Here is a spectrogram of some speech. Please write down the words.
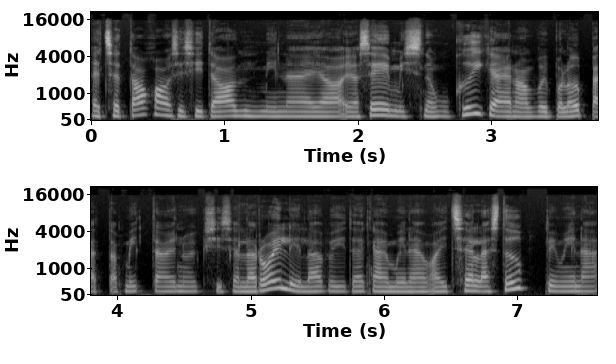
et see tagasiside andmine ja, ja see, mis nagu kõige enam võib-olla õpetab, mitte ainuüksi selle rolli läbitegemine, vaid sellest õppimine,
